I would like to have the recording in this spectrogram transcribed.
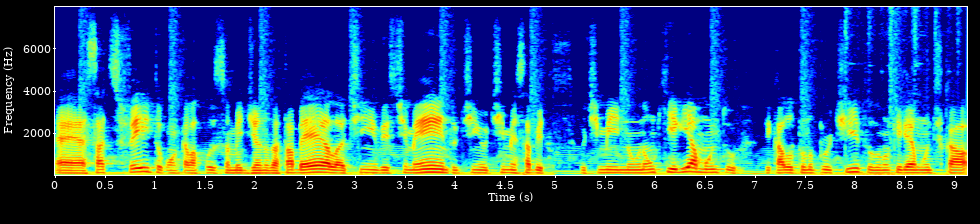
é, satisfeito com aquela posição mediana da tabela, tinha investimento, tinha o time, sabe, o time não, não queria muito ficar lutando por título, não queria muito ficar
